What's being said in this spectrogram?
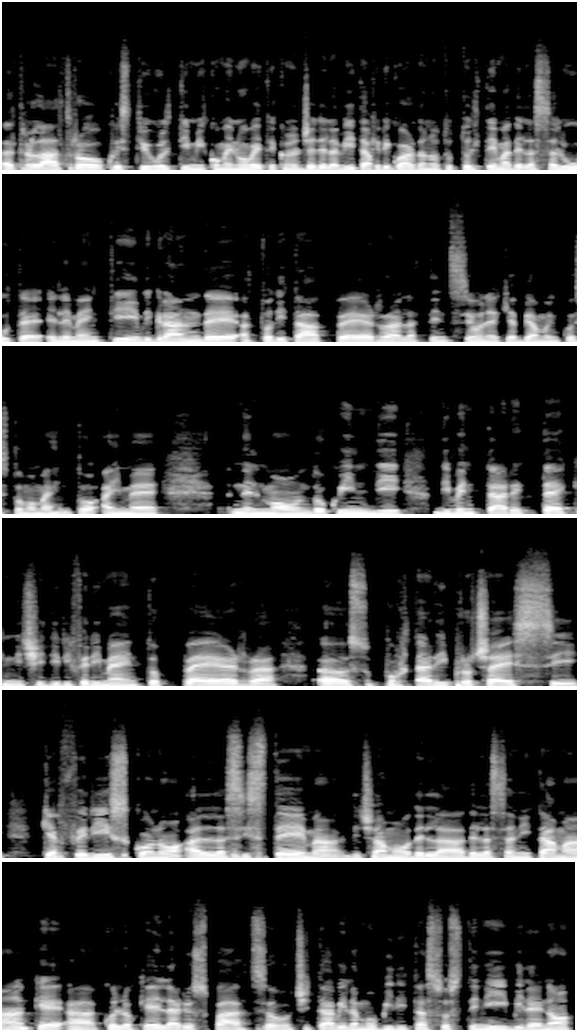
eh, tra l'altro questi ultimi come nuove tecnologie della vita che riguardano tutto il tema della salute, elementi di grande attualità per l'attenzione che abbiamo in questo momento, ahimè, nel mondo, quindi diventare tecnici di riferimento per uh, supportare i processi che afferiscono al sistema, diciamo, della, della sanità, ma anche a quello che è l'aerospazio. Citavi la mobilità sostenibile, no?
